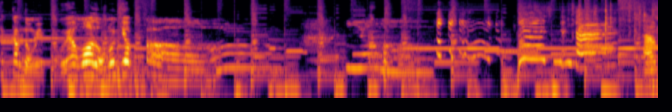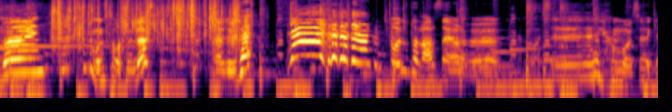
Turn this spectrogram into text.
색감 너무 예쁘고요. 와 너무 귀엽다. 귀여워. 예 신난다. 다음은 쿠키 몬스터 같은데? 하나 둘셋. 쿠키 네! 몬스터 나왔어요 여러분. 모습 옆모습 이렇게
